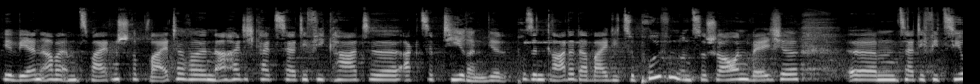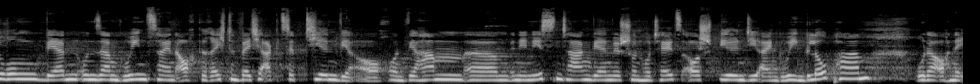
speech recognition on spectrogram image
Wir werden aber im zweiten Schritt weitere Nachhaltigkeitszertifikate akzeptieren. Wir sind gerade dabei, die zu prüfen und zu schauen, welche ähm, Zertifizierungen werden unserem Green Sign auch gerecht und welche akzeptieren wir auch. Und wir haben ähm, in den nächsten Tagen werden wir schon Hotels ausspielen, die ein Green Globe haben oder auch eine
